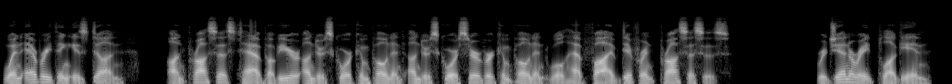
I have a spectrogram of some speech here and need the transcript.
When everything is done, on Process tab of ear underscore component underscore server component will have five different processes. Regenerate plugin,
